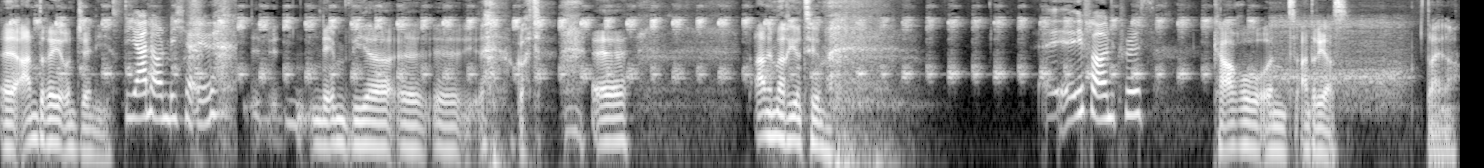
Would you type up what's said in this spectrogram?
Äh, André und Jenny. Diana und Michael. nehmen wir, äh, äh, oh Gott, äh, Annemarie und Tim, Äh, Eva und Chris. Caro und Andreas. Deiner.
